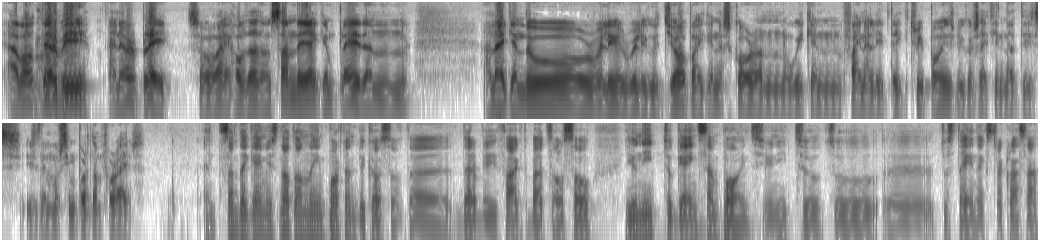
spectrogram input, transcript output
about derby, I never play. So I hope that on Sunday I can play it and and I can do really really good job. I can score and we can finally take three points because I think that is is the most important for us. And Sunday game is not only important because of the derby fact, but also you need to gain some points. You need to to uh, to stay in Extraclasa.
